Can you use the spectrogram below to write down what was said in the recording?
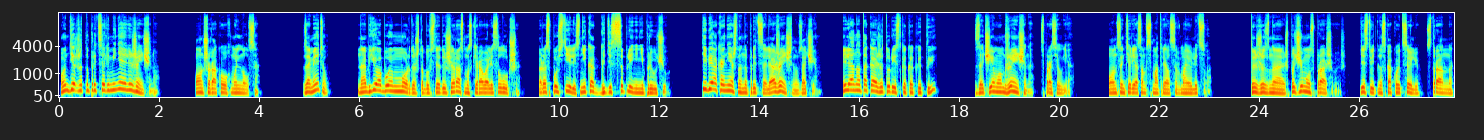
он держит на прицеле меня или женщину? Он широко ухмыльнулся. Заметил? Набью обоим морды, чтобы в следующий раз маскировались лучше. Распустились, никак к дисциплине не приучу. Тебя, конечно, на прицеле, а женщину зачем? Или она такая же туристка, как и ты? Зачем вам женщина? Спросил я. Он с интересом всмотрелся в мое лицо. Ты же знаешь, почему спрашиваешь? Действительно, с какой целью? Странно.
